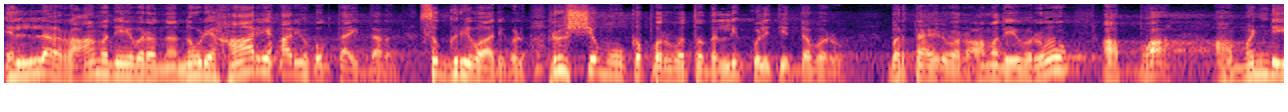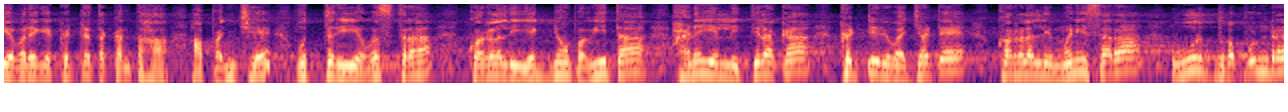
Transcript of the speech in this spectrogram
ಎಲ್ಲ ರಾಮದೇವರನ್ನು ನೋಡಿ ಹಾರಿ ಹಾರಿ ಹೋಗ್ತಾ ಇದ್ದಾರೆ ಸುಗ್ರೀವಾದಿಗಳು ಋಷ್ಯಮೂಕ ಪರ್ವತದಲ್ಲಿ ಕುಳಿತಿದ್ದವರು. ಬರ್ತಾ ಇರುವ ರಾಮದೇವರು, ಅಬ್ಬಾ ಆ ಮಂಡಿಯವರೆಗೆ ಕಟ್ಟಿರತಕ್ಕಂತಹ ಆ ಪಂಚೆ, ಉತ್ತರೀಯ ವಸ್ತ್ರ, ಕೊರಳಲ್ಲಿ ಯಜ್ಞೋಪವೀತ, ಹಣೆಯಲ್ಲಿ ತಿಲಕ, ಕಟ್ಟಿರುವ ಜಟೆ, ಕೊರಳಲ್ಲಿ ಮಣಿಸರ, ಊರ್ಧ್ವ ಪುಂಡ್ರ,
